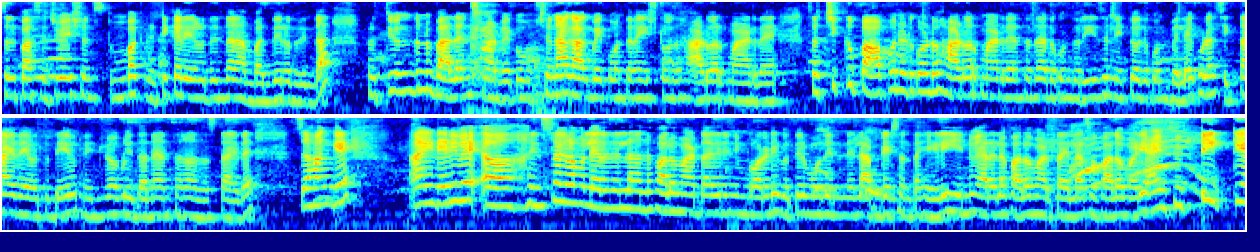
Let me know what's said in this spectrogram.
ಸ್ವಲ್ಪ ಸಿಚುವೇಶನ್ಸ್ ತುಂಬಾ ಕ್ರಿಟಿಕಲ್ ಇರೋದ್ರಿಂದ, ನಾನು ಬಂದಿರೋದ್ರಿಂದ ಪ್ರತಿಯೊಂದನ್ನು ಬ್ಯಾಲೆನ್ಸ್ ಮಾಡಬೇಕು ಚೆನ್ನಾಗಿ ಆಗಬೇಕು ಅಂತಾನೆ ಇಷ್ಟೊಂದು ಹಾರ್ಡ್ ವರ್ಕ್ ಮಾಡಿದೆ. ಸೊ ಚಿಕ್ಕ ಪಾಪನ ಹಿಡ್ಕೊಂಡು ಹಾರ್ಡ್ ವರ್ಕ್ ಮಾಡಿದೆ ಅಂತಂದರೆ ಅದಕ್ಕೊಂದು ರೀಸನ್ ಇತ್ತು, ಅದಕ್ಕೊಂದು ಬೆಲೆ ಕೂಡ ಸಿಗ್ತಾ ಇದೆ ಇವತ್ತು. ದೇವ್ರು ನಿಜವಾಗ್ಲೂ ಇದ್ದಾನೆ ಅಂತ ಅನ್ನಿಸ್ತಾ ಇದೆ. ಸೊ ಹಾಗೆ ಆ್ಯಂಡ್ ಎನಿವೇ ಇನ್ಸ್ಟಾಗ್ರಾಮಲ್ಲಿ ಯಾರೆಲ್ಲ ನನ್ನ ಫಾಲೋ ಮಾಡ್ತಾ ಇದ್ದೀರಿ ನಿಮ್ಗೆ ಆಲ್ರೆಡಿ ಗೊತ್ತಿರ್ಬೋದು, ಇನ್ನೆಲ್ಲ ಅಪ್ಡೇಟ್ಸ್ ಅಂತ ಹೇಳಿ. ಇನ್ನೂ ಯಾರೆಲ್ಲ ಫಾಲೋ ಮಾಡ್ತಾ ಇಲ್ಲ ಸೊ ಫಾಲೋ ಮಾಡಿ. ಆ್ಯಂಡ್ ಫಿಫ್ಟಿ ಕೆ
